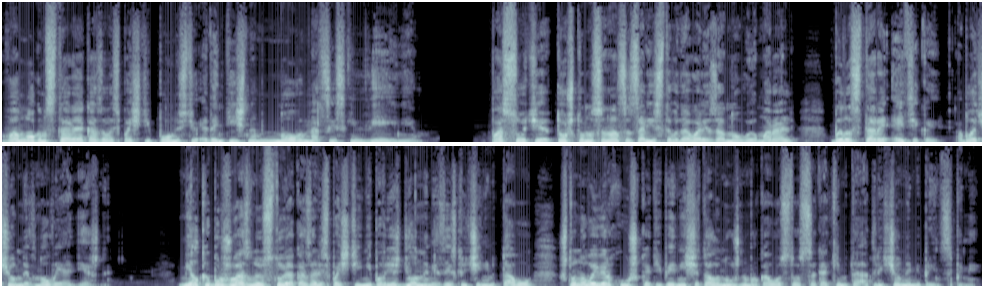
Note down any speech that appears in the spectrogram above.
Во многом старое оказалось почти полностью идентичным новым нацистским веянием. По сути, то, что национал-социалисты выдавали за новую мораль, было старой этикой, облаченной в новые одежды. Мелкобуржуазные устои оказались почти неповрежденными, за исключением того, что новая верхушка теперь не считала нужным руководствоваться какими-то отвлеченными принципами.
